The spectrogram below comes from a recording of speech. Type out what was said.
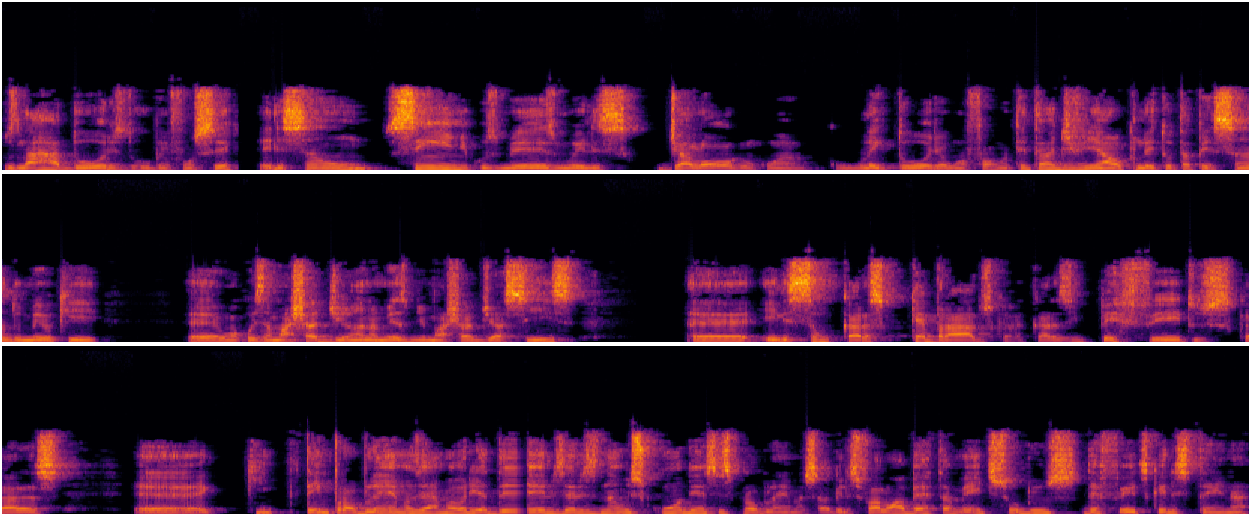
os narradores do Rubem Fonseca, eles são cínicos mesmo, eles dialogam com, a, com o leitor de alguma forma, tentam adivinhar o que o leitor está pensando, meio que é, uma coisa machadiana mesmo, de Machado de Assis. É, eles são caras quebrados, cara, caras imperfeitos, caras é, que têm problemas e a maioria deles eles não escondem esses problemas, sabe? Eles falam abertamente sobre os defeitos que eles têm, né?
